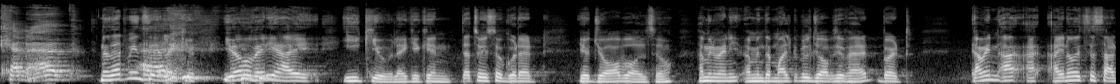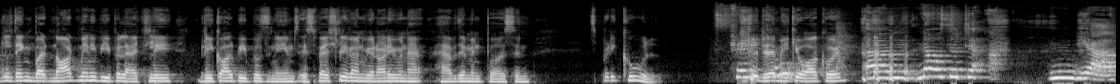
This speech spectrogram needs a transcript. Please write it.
Kenneth. No, that means uh, Uh, like you you have a very high EQ. Like you can. That's why you're so good at your job. Also, I mean, when you, I mean the multiple jobs you've had, but I mean, I, I I know it's a subtle thing, but not many people actually recall people's names, especially when we're not even ha- have them in person. It's pretty cool. It's pretty Did I make you awkward? um, no, so to, uh, mm, yeah,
